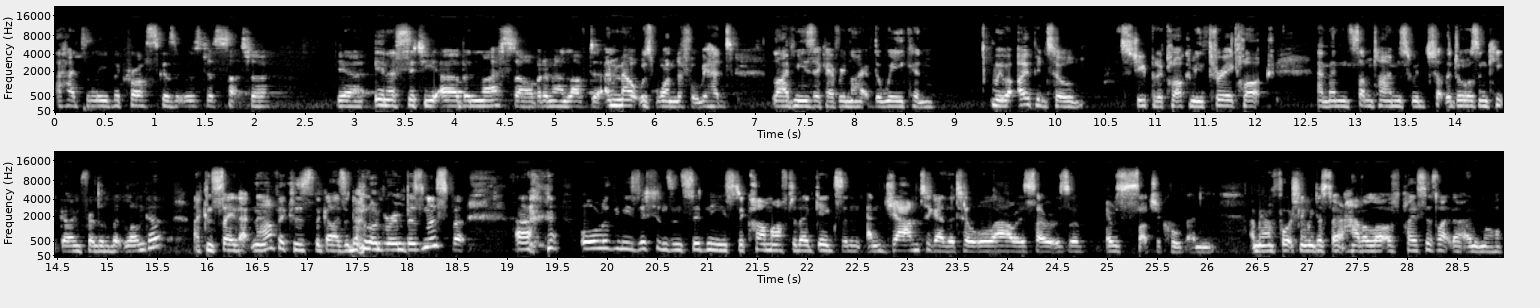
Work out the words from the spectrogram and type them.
I had to leave the cross because it was just such a, yeah, inner city urban lifestyle. But I mean, I loved it. And Melt was wonderful. We had live music every night of the week and we were open till stupid o'clock. I mean, three o'clock and then sometimes we'd shut the doors and keep going for a little bit longer. I can say that now because the guys are no longer in business, but uh, all of the musicians in Sydney used to come after their gigs and, and jam together till all hours. So it was a it was such a cool venue. I mean, unfortunately, we just don't have a lot of places like that anymore.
